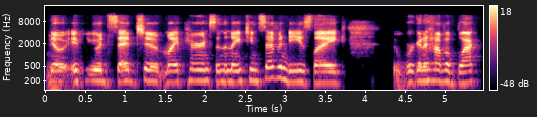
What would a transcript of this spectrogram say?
You know, if you had said to my parents in the 1970s like we're going to have a black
